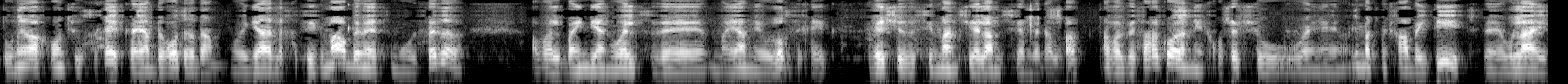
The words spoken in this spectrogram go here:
הטורניר האחרון שהוא שיחק היה ברוטרדם. הוא הגיע עד לחצי גמר באמת מול פדר, אבל באינדיאן ווילס ומיאמי הוא לא שיחק, ויש איזה סימן שאלה מסוים לגביו. אבל בסך הכל אני חושב שהוא אה, עם התמיכה הביתית, ואולי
